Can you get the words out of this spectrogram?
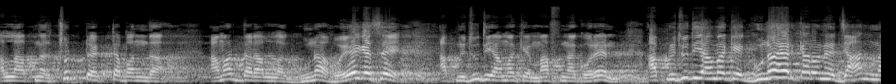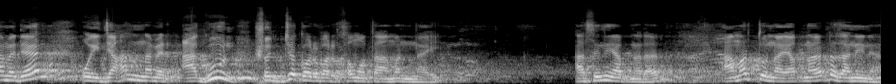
আল্লাহ আপনার ছোট্ট একটা বান্দা। আমার দ্বারা আল্লাহ গুণা হয়ে গেছে। আপনি যদি আমাকে মাফ না করেন, আপনি যদি আমাকে গুনাহের কারণে জাহান নামে দেন, ওই জাহান নামের আগুন সহ্য করবার ক্ষমতা আমার নাই। আসেনি আপনার আর? আমার তো নাই, আপনারা জানি না।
